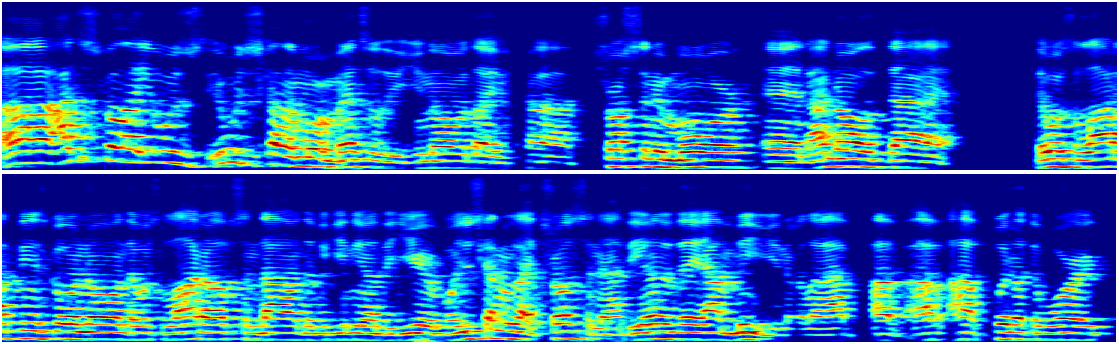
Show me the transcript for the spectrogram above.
Uh, I just felt like it was it was just kind of more mentally, you know, like uh, trusting him more, and I know that there was a lot of things going on. There was a lot of ups and downs at the beginning of the year, but just kind of like trusting. At the end of the day, I'm me. You know, like I've, I've, I've put up the work.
